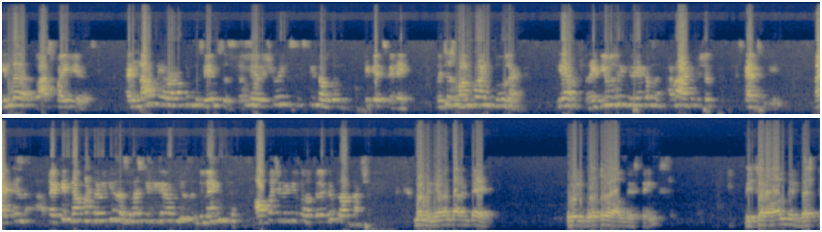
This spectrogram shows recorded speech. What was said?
in the last 5 years. And now we are adopting the same system, we are issuing sixty thousand tickets a day, which is one point two lakh. We are reducing the rate of the an artificial scarcity. That is affecting government revenues as well as TTD revenues and denying the opportunity for the pilgrim to have darshan. మరి నేను ఏమంటారంటే will go through all these things which are all the best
